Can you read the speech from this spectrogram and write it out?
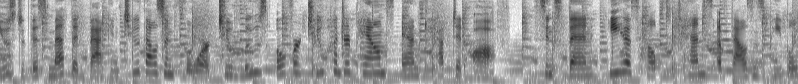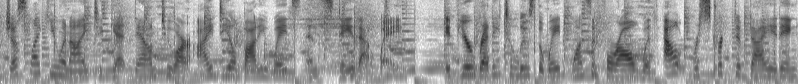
used this method back in 2004 to lose over 200 pounds and kept it off. Since then, he has helped tens of thousands of people just like you and I to get down to our ideal body weights and stay that way. If you're ready to lose the weight once and for all without restrictive dieting,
